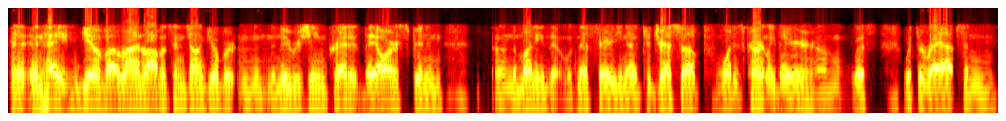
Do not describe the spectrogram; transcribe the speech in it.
and, and hey, give uh, Ryan Robinson, Jon Gilbert, and the new regime credit. They are spending um, the money that was necessary, you know, to dress up what is currently there um, with with the wraps and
